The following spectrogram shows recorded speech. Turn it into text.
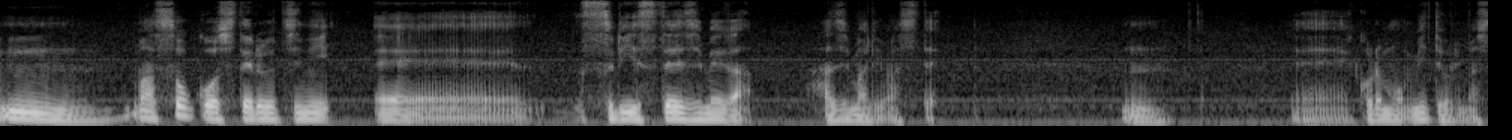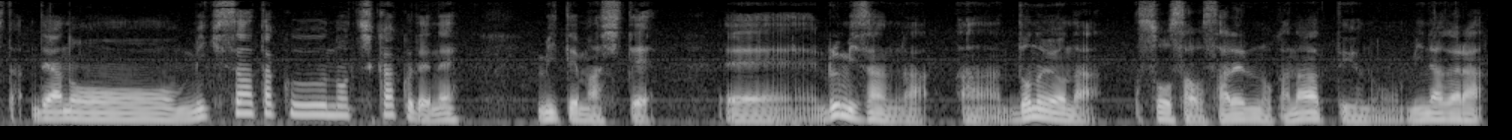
うん。まあそうこうしてるうちに、えー、3ステージ目が始まりまして。うん。えー、これも見ておりましたであのー、ミキサー宅の近くでね見てまして、えー、ルミさんがあどのような操作をされるのかなっていうのを見ながら、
